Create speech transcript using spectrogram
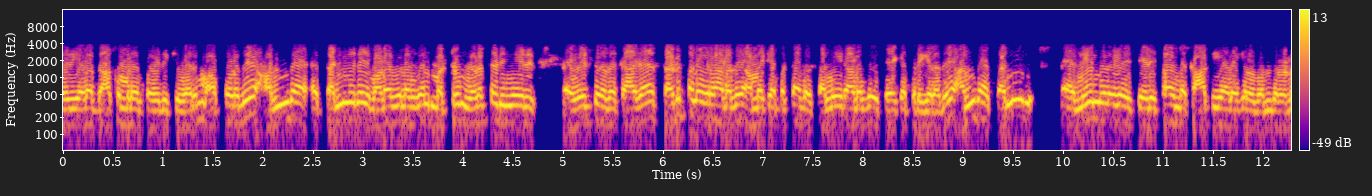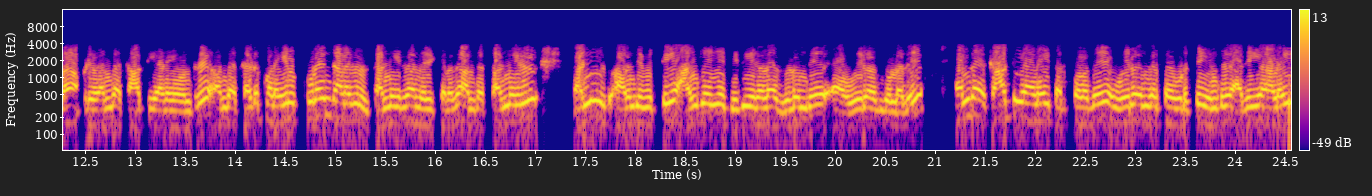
பகுதியான தாசம்பாளையம் பகுதிக்கு வரும். அப்பொழுது அந்த தண்ணீரை வனவிலங்குகள் மற்றும் நிலத்தடி நீர் உயர்த்துவதற்காக தடுப்பணைகளானது அமைக்கப்பட்டு அந்த தண்ணீரானது அழைக்கப்படுகிறது. அந்த தண்ணீர் நீர்நிலைகளை தேடித்தான் இந்த காட்டு யானைகள் வந்துள்ளன. அப்படி வந்த காட்டு யானை ஒன்று அந்த தடுப்பணையில் குறைந்த அளவில் தண்ணீர் தான் இருக்கிறது. அந்த தண்ணீரில் தண்ணீர் அருந்துவிட்டு அங்கேயே திடீரென விழுந்து உயிரிழந்துள்ளது. அந்த காட்டு யானை தற்பொழுது உயிரிழந்திருப்பதை கொடுத்து இன்று அதிகாலை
